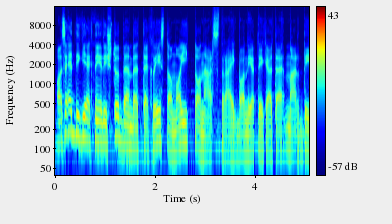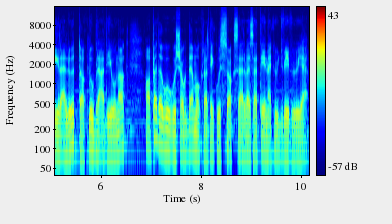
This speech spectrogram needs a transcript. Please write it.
Az eddigieknél is többen vettek részt a mai tanársztrájkban, értékelte már délelőtt a Klubrádiónak a Pedagógusok Demokratikus Szakszervezetének ügyvévője.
